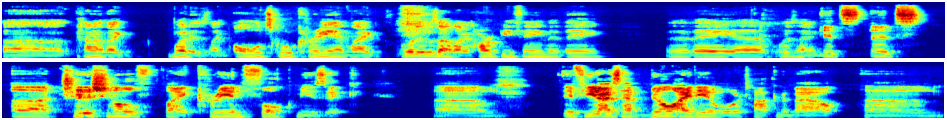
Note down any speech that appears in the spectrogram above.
uh, kind of like what is like old school Korean like what was that like harpy thing that they that they uh, what was that? It's it's uh traditional like Korean folk music. Um, if you guys have no idea what we're talking about, um,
